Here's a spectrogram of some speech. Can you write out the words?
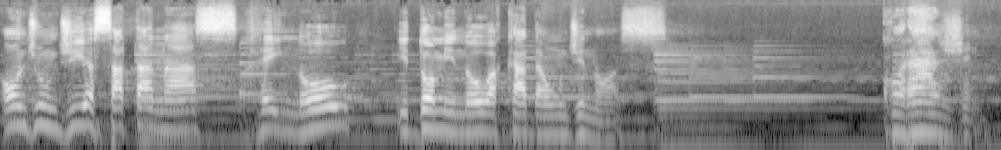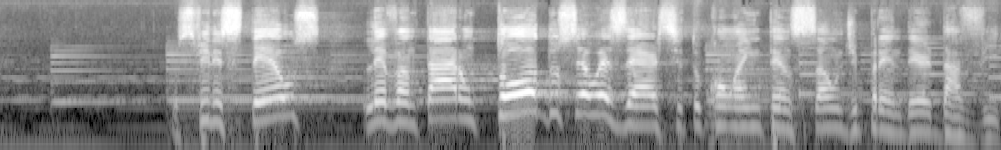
onde um dia Satanás reinou e dominou a cada um de nós. Coragem. Os filisteus levantaram todo o seu exército com a intenção de prender Davi.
